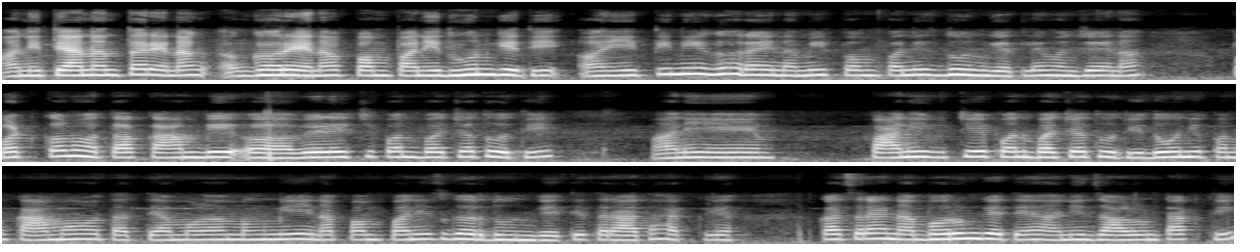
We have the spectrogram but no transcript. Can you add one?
आणि त्यानंतर आहे ना घर आहे ना पंपाने धुवून घेते. आणि तिन्ही घर आहे ना मी पंपानेच धुवून घेतले. म्हणजे आहे ना पटकन होता. काम बी वेळेची पण बचत होती. आणि पाणीची पण बचत होती. दोन्ही पण कामं होतात. त्यामुळं मग मी ना पंपानेच घर धुवून घेते. तर आता हा क- कचरा आहे ना भरून घेते आणि जाळून टाकते.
